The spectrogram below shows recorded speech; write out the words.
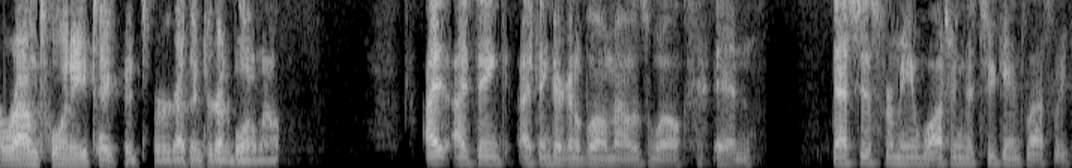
around twenty, take Pittsburgh. I think they're gonna blow them out. I, I think I think they're gonna blow them out as well, and that's just for me watching the two games last week.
